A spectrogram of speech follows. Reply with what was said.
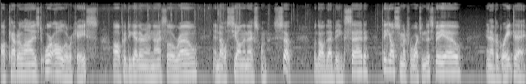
all capitalized or all lowercase, all put together in a nice little row. And I will see you on the next one. So, with all that being said, thank you all so much for watching this video, and have a great day.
